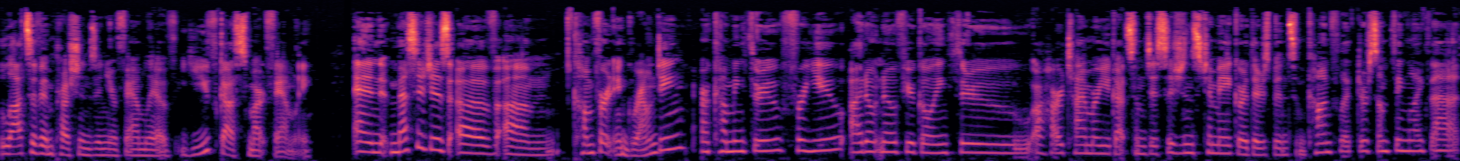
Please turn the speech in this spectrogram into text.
lots of impressions in your family of you've got smart family and messages of um, comfort and grounding are coming through for you. I don't know if you're going through a hard time or you got some decisions to make or there's been some conflict or something like that.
